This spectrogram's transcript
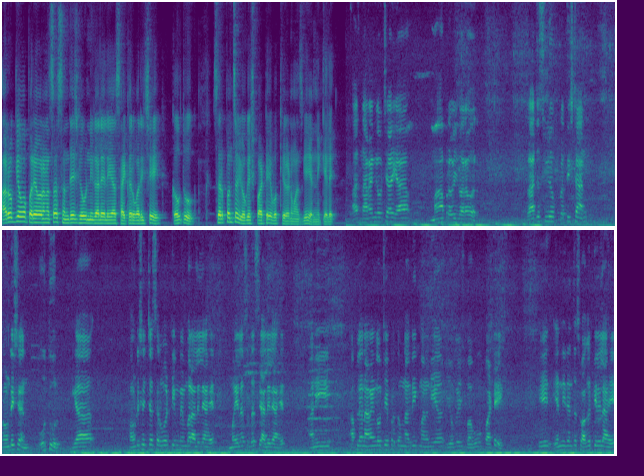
आरोग्य व पर्यावरणाचा संदेश घेऊन निघालेल्या या सायकलवारीचे कौतुक सरपंच योगेश पाटे व किरण वाजगे यांनी केले. आज नारायणगावच्या या महाप्रवेशद्वारावर राजस्वीय प्रतिष्ठान फाउंडेशन ओतूर या फाउंडेशनच्या सर्व टीम मेंबर आलेले आहेत महिला सदस्य आलेले आहेत आणि आपल्या नारायणगावचे प्रथम नागरिक माननीय योगेश बाबू पाटे हे यांनी त्यांचं स्वागत केलेलं आहे.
